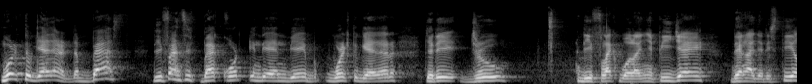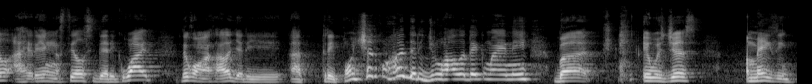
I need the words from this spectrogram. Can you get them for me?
Work together, the best defensive backcourt in the NBA work together. Jadi Drew di flag bolanya PJ, dia nggak jadi steal, akhirnya nge-steal si Derek White. Itu kalau nggak salah jadi uh, three point shot kalau dari Drew Holiday kemarin ini. But it was just amazing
